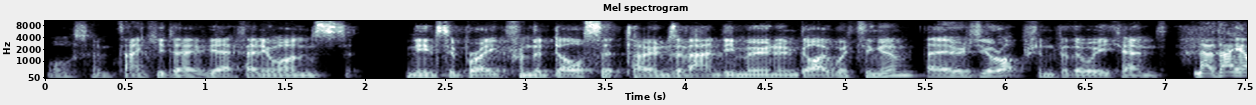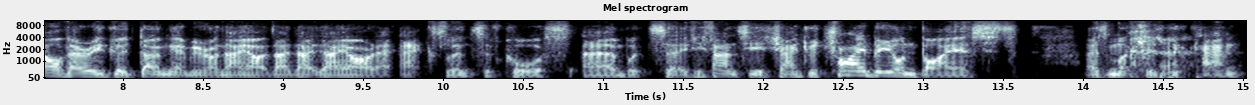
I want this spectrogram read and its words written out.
Awesome. Thank you, Dave. Yeah, if anyone's needs to break from the dulcet tones of Andy Moon and Guy Whittingham, there's your option for the weekend. No, they are very good. Don't get me wrong; they are they, they are excellent, of course. Um, but uh, if you fancy a change, we'll try and be unbiased as much as we can.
